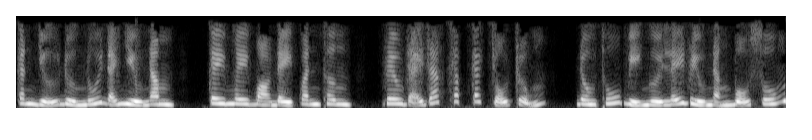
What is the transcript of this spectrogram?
canh giữ đường núi đã nhiều năm, cây mây bò đầy quanh thân, rêu rải rác khắp các chỗ trũng, đầu thú bị người lấy rìu nặng bổ xuống,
